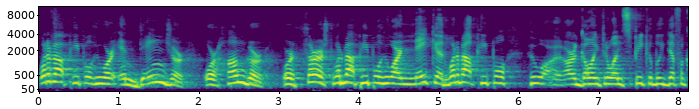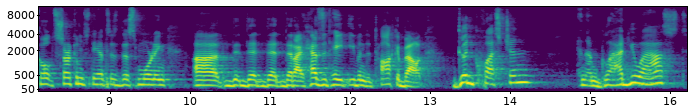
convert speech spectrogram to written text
What about people who are in danger or hunger or thirst? What about people who are naked? What about people who are, are going through unspeakably difficult circumstances this morning uh, that, that, that I hesitate even to talk about? Good question, and I'm glad you asked.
